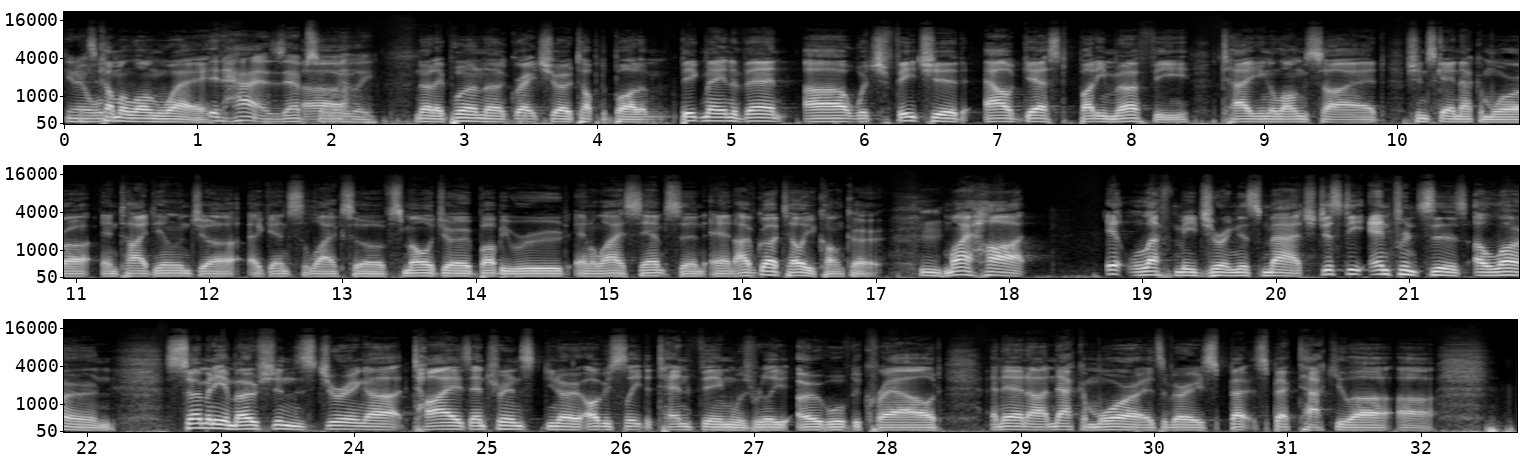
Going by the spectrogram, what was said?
you know, It's come a long way. It has absolutely. No, they put on a great show, top to bottom. Big main event, uh, which featured our guest Buddy Murphy tagging alongside Shinsuke Nakamura and Tye Dillinger against the likes of Samoa Joe, Bobby Roode, and Elias Samson. And I've got to tell you, Conco, my heart. It left me during this match. Just the entrances alone. So many emotions during uh, Ty's entrance. You know, obviously the 10 thing was really over with the crowd. And then uh, Nakamura, it's a very spe- spectacular. Uh,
